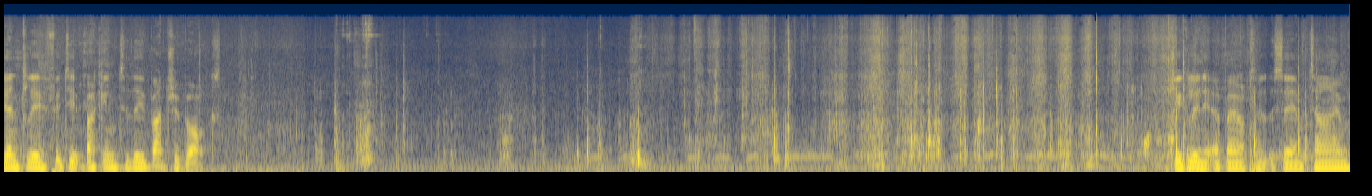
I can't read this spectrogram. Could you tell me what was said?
gently fit it back into the battery box. Jiggling it about at the same time,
